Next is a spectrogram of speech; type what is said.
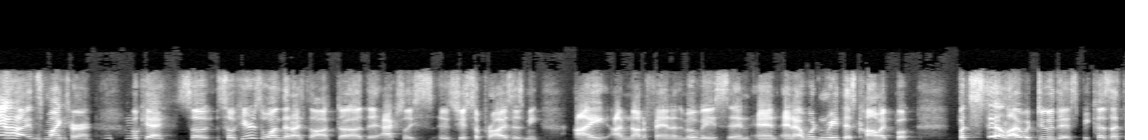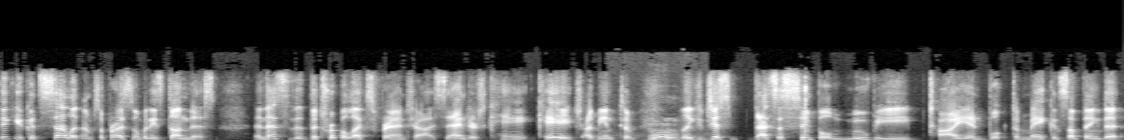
yeah, it's my turn. Okay, so so here's one that I thought uh, that actually s- it just surprises me. I I'm not a fan of the movies, and and and I wouldn't read this comic book, but still I would do this because I think you could sell it. And I'm surprised nobody's done this, and that's the the Triple X franchise, Xander's Cage. I mean, to Hmm. like just that's a simple movie tie-in book to make and something that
